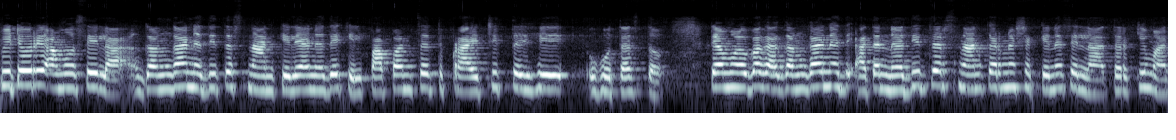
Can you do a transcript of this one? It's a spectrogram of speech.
पिटोरी अमावस्येला गंगा नदीत स्नान केल्यानं देखील पापांचं प्रायचित्त हे होत असतं. त्यामुळं बघा गंगा नदी आता नदीत जर स्नान करणं शक्य नसेल ना तर किमान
